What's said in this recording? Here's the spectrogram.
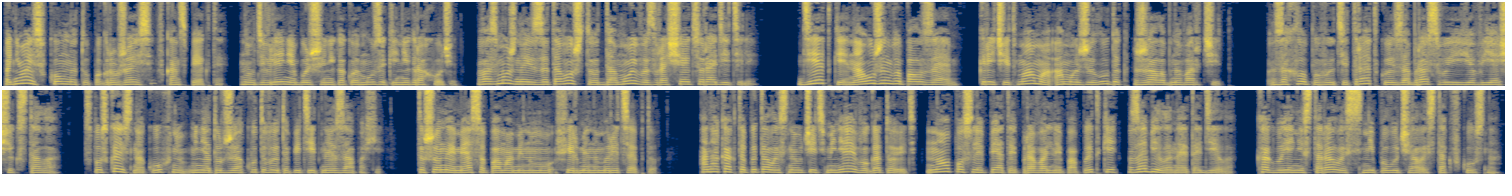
Поднимаюсь в комнату, погружаясь в конспекты. На удивление, больше никакой музыки не грохочет. Возможно, из-за того, что домой возвращаются родители. «Детки, на ужин выползаем!» — кричит мама, а мой желудок жалобно ворчит. Захлопываю тетрадку и забрасываю ее в ящик стола. Спускаюсь на кухню, меня тут же окутывают аппетитные запахи. Тушёное мясо по маминому фирменному рецепту. Она как-то пыталась научить меня его готовить, но после пятой провальной попытки забила на это дело. Как бы я ни старалась, не получалось так вкусно.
